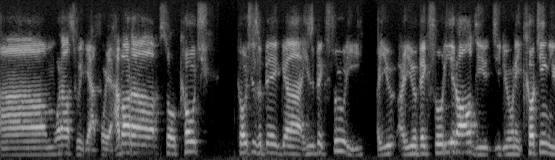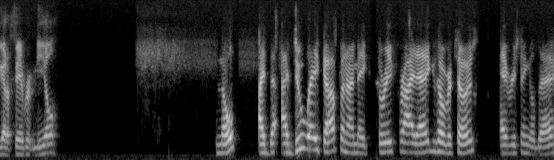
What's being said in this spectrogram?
Um, what else we got for you? How about uh? So, coach, coach is a big uh, he's a big foodie. Are you are you a big foodie at all? Do you do you do any cooking? You got a favorite meal? Nope. I, d- I do wake up and I make three fried eggs over toast every single day.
